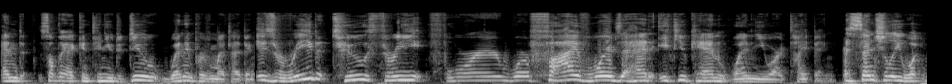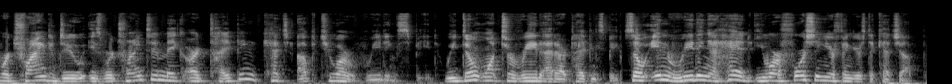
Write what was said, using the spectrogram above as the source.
and something I continue to do when improving my typing is read two, three, four, five words ahead if you can when you are typing. Essentially, what we're trying to do is we're trying to make our typing catch up to our reading speed. We don't want to read at our typing speed. So in reading ahead, you are forcing your fingers to catch up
